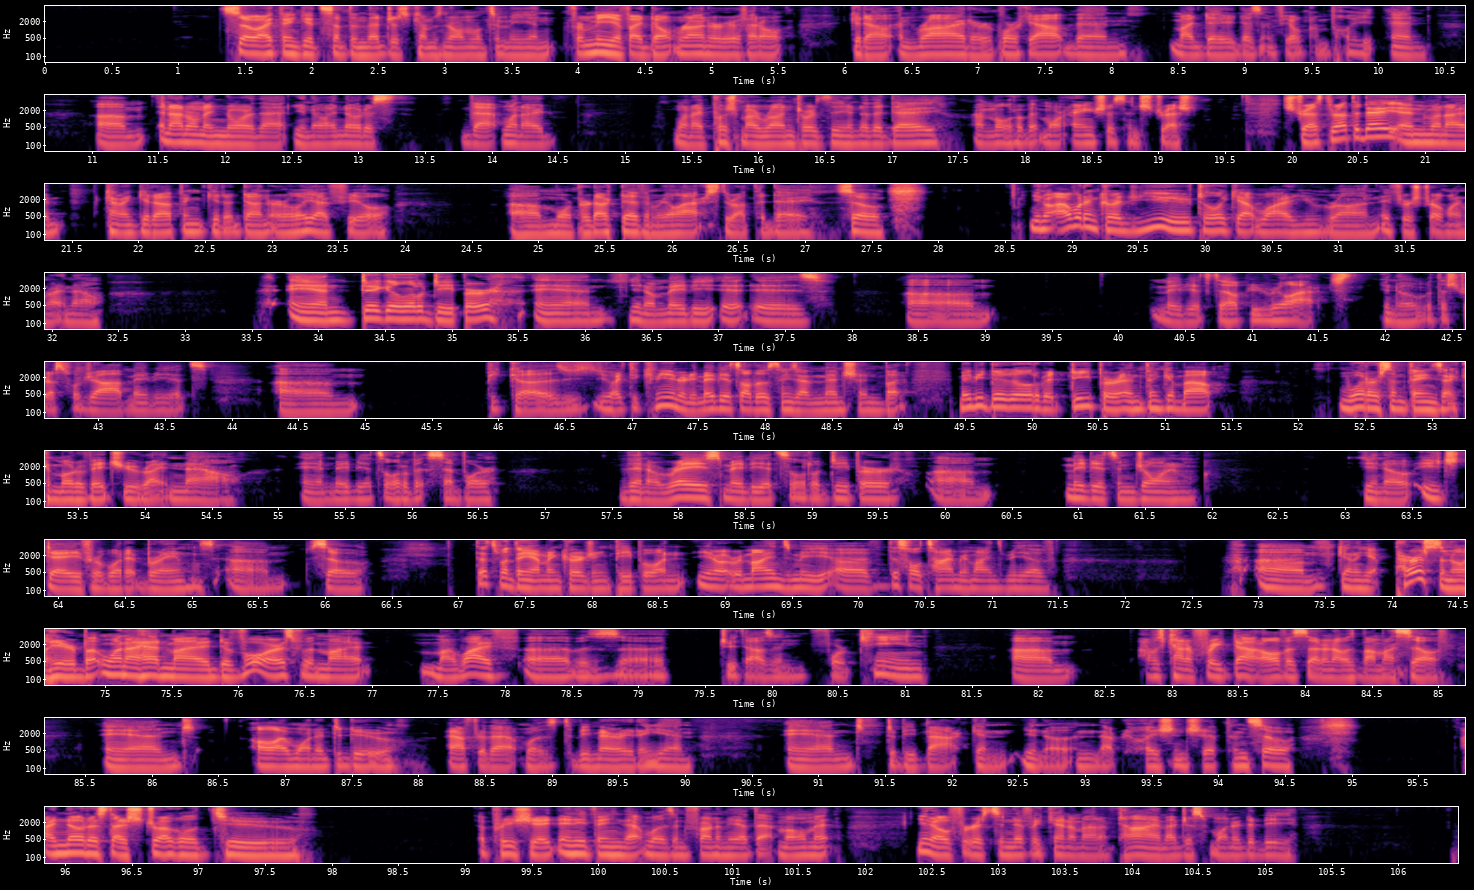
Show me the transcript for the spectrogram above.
so I think it's something that just comes normal to me. And for me, if I don't run or if I don't get out and ride or work out, then my day doesn't feel complete. And um, and I don't ignore that. You know, I notice that when I when I push my run towards the end of the day, I'm a little bit more anxious and stressed stressed throughout the day. And when I kind of get up and get it done early, I feel um, more productive and relaxed throughout the day. So, you know, I would encourage you to look at why you run if you're struggling right now and dig a little deeper. And, you know, maybe it is, um, maybe it's to help you relax, you know, with a stressful job. Maybe it's, um, because you like the community. Maybe it's all those things I've mentioned, but maybe dig a little bit deeper and think about what are some things that can motivate you right now? And maybe it's a little bit simpler than a race. Maybe it's a little deeper. Um, maybe it's enjoying, you know, each day for what it brings. Um, so that's one thing I'm encouraging people. And, you know, it reminds me of this whole time reminds me of, um, gonna get personal here, but when I had my divorce with my my wife, uh, it was uh, 2014 um, I was kind of freaked out. All of a sudden, I was by myself, and all I wanted to do after that was to be married again and to be back and you know in that relationship. And so, I noticed I struggled to appreciate anything that was in front of me at that moment. You know, for a significant amount of time, I just wanted to be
